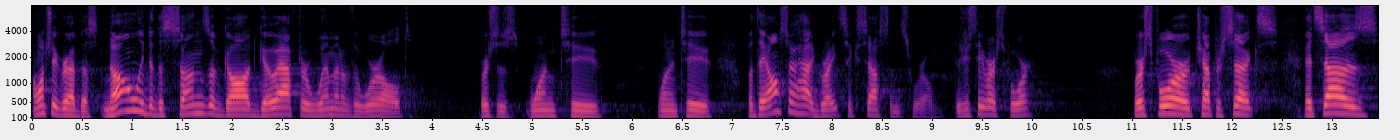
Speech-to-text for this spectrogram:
I want you to grab this. Not only do the sons of God go after women of the world, verses 1, 2, 1 and 2, but they also had great success in this world. Did you see verse 4? Verse 4, chapter 6, it says,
